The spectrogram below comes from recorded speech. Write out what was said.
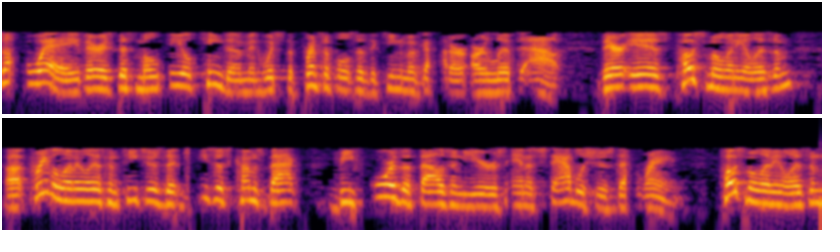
some way there is this millennial kingdom in which the principles of the kingdom of God are, are lived out. There is postmillennialism. Uh, premillennialism teaches that Jesus comes back before the thousand years and establishes that reign. Postmillennialism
